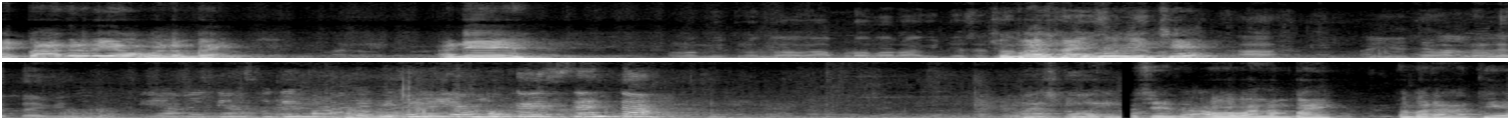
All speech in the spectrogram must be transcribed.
આજ તો આગળ વહી આવો વલમભાઈ. અને ચલો મિત્રો તો હવે આપણો વારો આવી જશે. સુભાષભાઈ ગોહિલ છે. હા. હવે આપણે લેતા આવી આવે ત્યાં સુધીમાં આપણે બીજું લઈએ મુકેશ સેન્તા. બસ ગોરી છે આવો વાલમભાઈ તમારા હાથે.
